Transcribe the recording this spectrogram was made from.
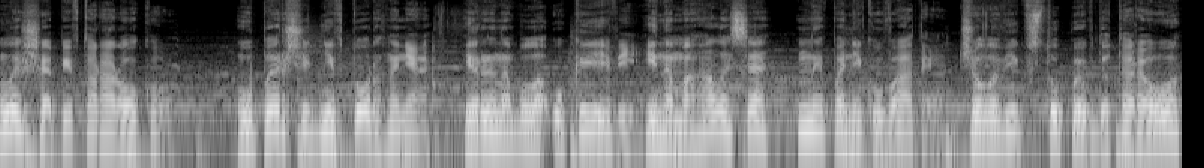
лише півтора року. У перші дні вторгнення Ірина була у Києві і намагалася не панікувати. Чоловік вступив до ТРО,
